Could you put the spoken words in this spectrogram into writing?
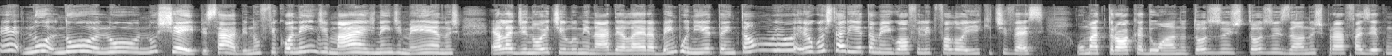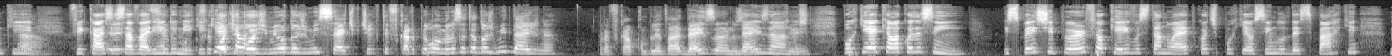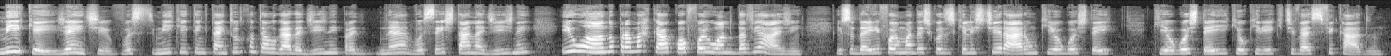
é, No, no, no, no shape, sabe? Não ficou nem de mais, nem de menos. Ela de noite iluminada, ela era bem bonita. Então, eu, eu gostaria também, igual o Felipe falou aí, que tivesse uma troca do ano todos os, todos os anos para fazer com que É. ficasse Ele essa varinha do ficou- Mickey. que Ficou é de aquela- 2000 a 2007. Tinha que ter ficado pelo menos até 2010, né? Pra ficar completar 10 anos. aí, 10 porque- anos. Porque é aquela coisa assim. Spaceship Earth, ok, você tá no Epcot, porque é o símbolo desse parque. Mickey, gente, você, Mickey tem que estar em tudo quanto é lugar da Disney, para né, você estar na Disney. E o ano para marcar qual foi o ano da viagem. Isso daí foi uma das coisas que eles tiraram que eu gostei, que eu gostei e que eu queria que tivesse ficado.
